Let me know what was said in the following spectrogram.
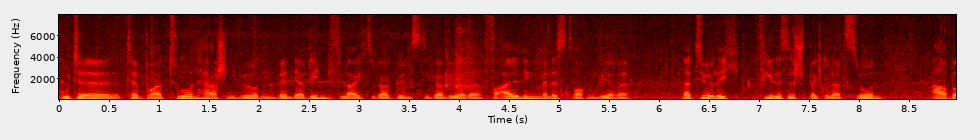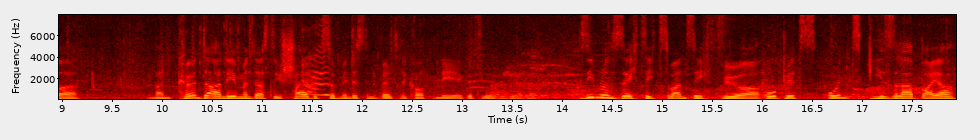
gute Temperaturen herrschen würden, wenn der Wind vielleicht sogar günstiger wäre, vor allen Dingen, wenn es trocken wäre. Natürlich, vieles ist Spekulation, aber man könnte annehmen, dass die Scheibe zumindest in Weltrekordnähe geflogen wäre. 67-20 für Opitz und Gisela Bayer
